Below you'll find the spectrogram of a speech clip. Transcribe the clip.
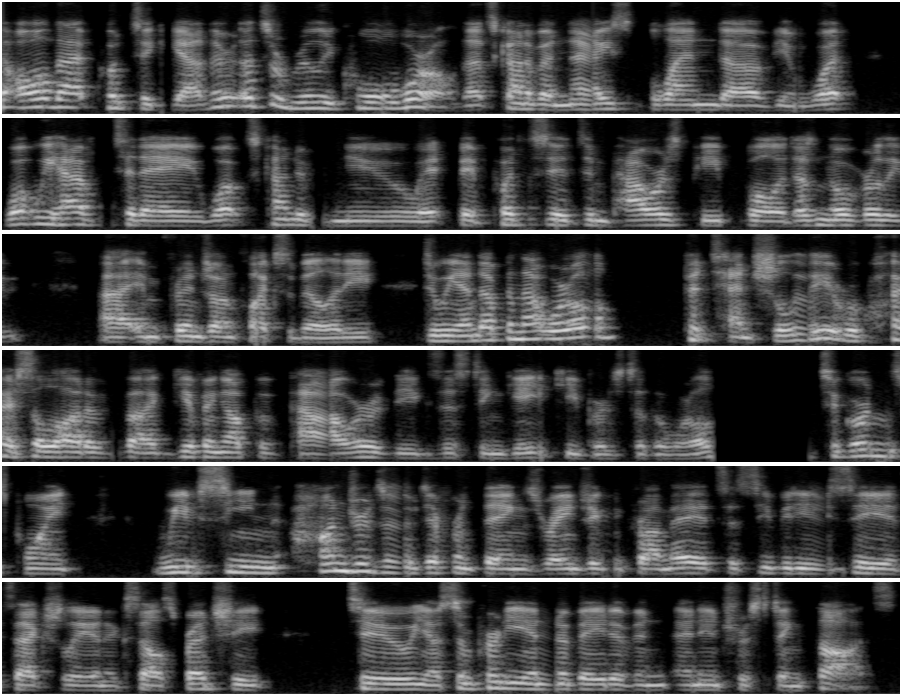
All that put together, that's a really cool world. That's kind of a nice blend of you know what what we have today, what's kind of new. It it puts it empowers people. It doesn't overly uh, infringe on flexibility. Do we end up in that world? Potentially, it requires a lot of uh, giving up of power of the existing gatekeepers to the world. To Gordon's point, we've seen hundreds of different things ranging from hey it's a cbdc it's actually an excel spreadsheet to you know some pretty innovative and, and interesting thoughts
